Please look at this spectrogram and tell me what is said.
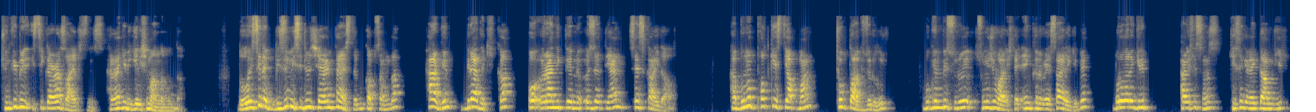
Çünkü bir istikrara sahipsiniz. Herhangi bir gelişim anlamında. Dolayısıyla bizim istediğimiz şeylerin bir tanesi de bu kapsamda her gün birer dakika o öğrendiklerini özetleyen ses kaydı al. Ha bunu podcast yapman çok daha güzel olur. Bugün bir sürü sunucu var işte Anchor vesaire gibi. Buralara girip paylaşırsanız kesinlikle reklam değil.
